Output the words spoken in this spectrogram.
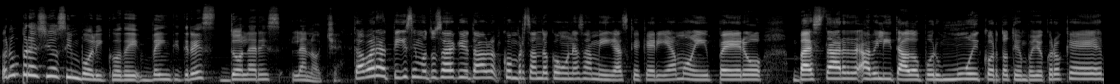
con un precio simbólico de 23 dólares la noche. Está baratísimo. Tú sabes que yo estaba conversando con unas amigas que queríamos ir, pero va a estar habilitado por muy corto tiempo. Yo creo que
